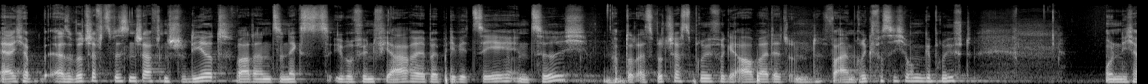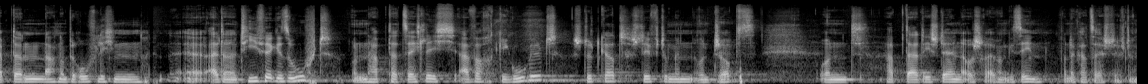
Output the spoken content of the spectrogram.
Ja, ich habe also Wirtschaftswissenschaften studiert, war dann zunächst über fünf Jahre bei PwC in Zürich, mhm. habe dort als Wirtschaftsprüfer gearbeitet und vor allem Rückversicherungen geprüft. Und ich habe dann nach einer beruflichen äh, Alternative gesucht und habe tatsächlich einfach gegoogelt, Stuttgart, Stiftungen und Jobs und habe da die Stellenausschreibung gesehen von der Karl-Zeiss-Stiftung.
